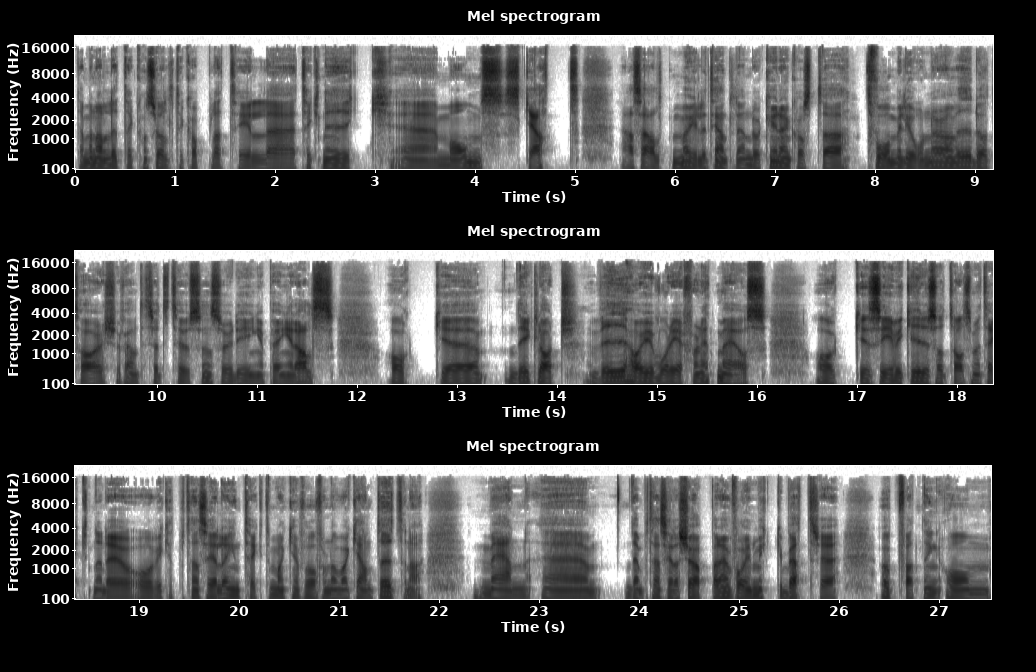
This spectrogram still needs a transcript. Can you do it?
där man anlitar konsulter kopplat till eh, teknik, moms, skatt, alltså allt möjligt egentligen. Då kan ju den kosta 2 miljoner. Om vi då tar 25-30 000 så är det inga pengar alls. Och det är klart, vi har ju vår erfarenhet med oss och ser vilka hyresavtal som är tecknade och vilka potentiella intäkter man kan få från de vakanta ytorna. Men eh, den potentiella köparen får en mycket bättre uppfattning om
